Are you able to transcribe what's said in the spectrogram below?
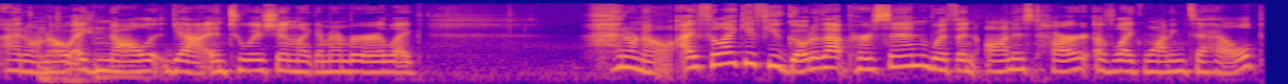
I don't know, acknowledge, yeah, intuition. Like I remember like. I don't know. I feel like if you go to that person with an honest heart of like wanting to help,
